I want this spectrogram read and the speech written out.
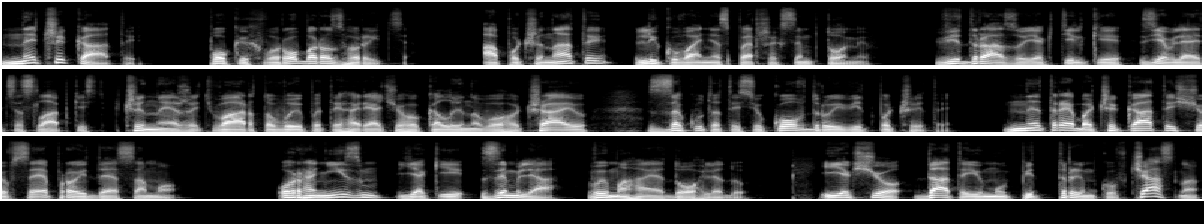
не чекати, поки хвороба розгориться, а починати лікування з перших симптомів. Відразу, як тільки з'являється слабкість чи нежить, варто випити гарячого калинового чаю, закутатись у ковдру і відпочити. Не треба чекати, що все пройде само. Організм, як і земля, вимагає догляду, і якщо дати йому підтримку вчасно,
